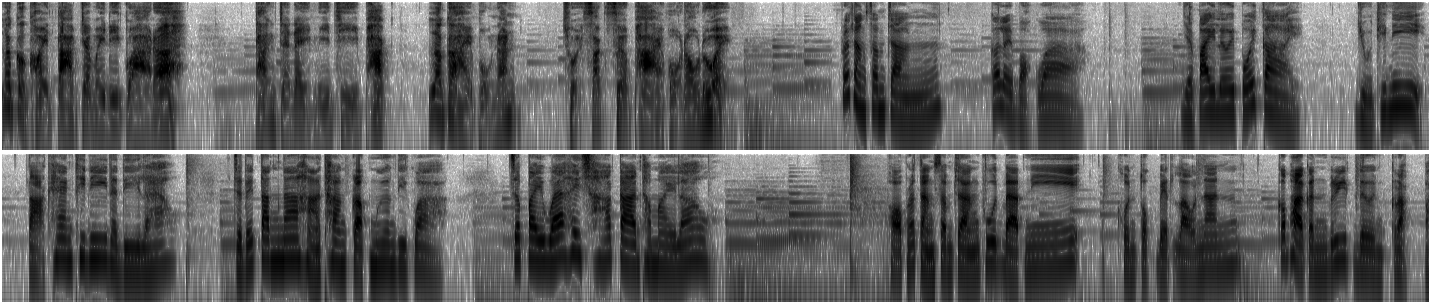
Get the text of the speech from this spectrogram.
แล้วก็ค่อยตากจะไม่ดีกว่าเหรอ ทั้งจะได้มีที่พัก แล้วก็ให้พวกนั้นช่วยซักเสื้อผ้าให้พวกเราด้วย พระถังซัมจั๋งก็เลยบอกว่า อย่าไปเลยโป้ยกาย อยู่ที่นี่ตากแห้งที่นี่น่ะดีแล้ว จะได้ตั้งหน้าหาทางกลับเมืองดีกว่า จะไปแวะให้ช้าการทำไมเล่า พอพระถังซัมจั๋งพูดแบบนี้ คนตกเบ็ดเหล่านั้นก็พากันรีบเดินกลับไป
